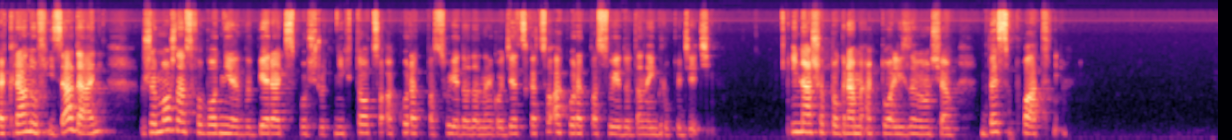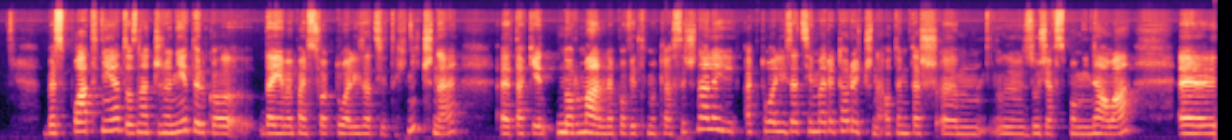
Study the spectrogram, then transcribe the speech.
ekranów i zadań, że można swobodnie wybierać spośród nich to, co akurat pasuje do danego dziecka, co akurat pasuje do danej grupy dzieci i nasze programy aktualizują się bezpłatnie. Bezpłatnie to znaczy, że nie tylko dajemy Państwu aktualizacje techniczne, e, takie normalne, powiedzmy klasyczne, ale i aktualizacje merytoryczne. O tym też Zuzia wspominała. E,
